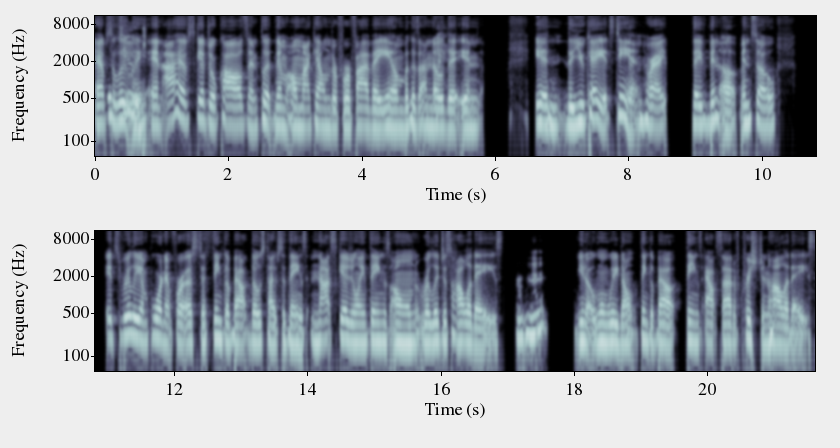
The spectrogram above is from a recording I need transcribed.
Absolutely. And I have scheduled calls and put them on my calendar for 5 a.m. because I know that in in the UK it's 10, right? They've been up. And so it's really important for us to think about those types of things, not scheduling things on religious holidays. Mm-hmm. You know, when we don't think about things outside of Christian holidays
